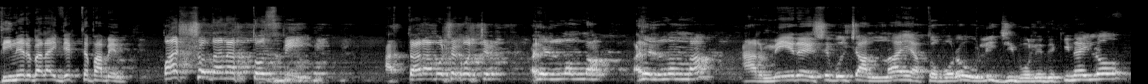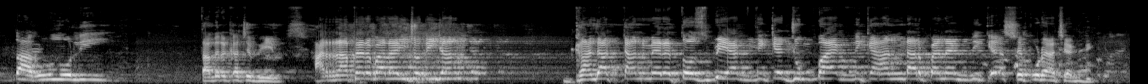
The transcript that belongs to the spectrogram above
দিনের বেলায় দেখতে পাবেন পাঁচশো দানার তসবি। আর তারা বসে করছে আর মেয়েরা এসে বলছে, আল্লাহ, এত বড় উলি জীবনে দেখি নাইলো দারুণ অলি। তাদের কাছে ভিড়। আর রাতের বেলায় যদি যান, গাঁজার টান মেরে তসবি একদিকে, জুব্বা একদিকে আন্ডার প্যান একদিকে, সে পড়ে আছে একদিকে।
